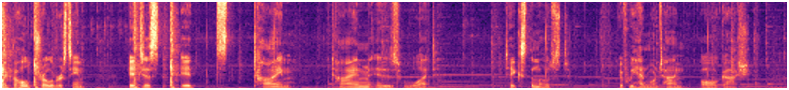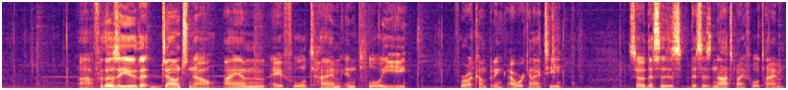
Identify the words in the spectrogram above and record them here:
like the whole Trolliverse team. It just, it's time. Time is what takes the most. If we had more time, oh gosh. Uh, for those of you that don't know, I am a full-time employee for a company. I work in IT. So this is this is not my full-time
